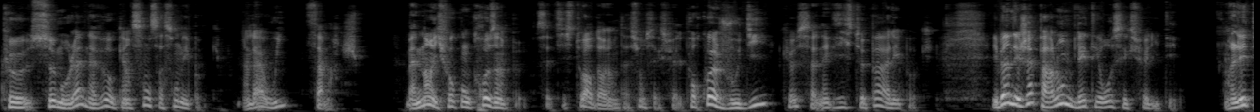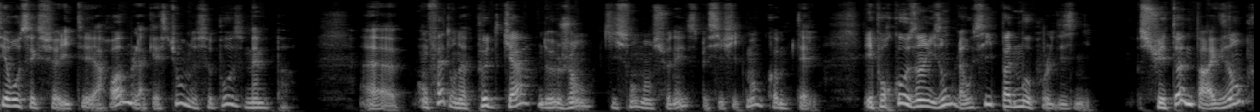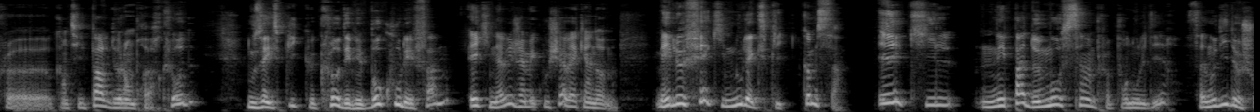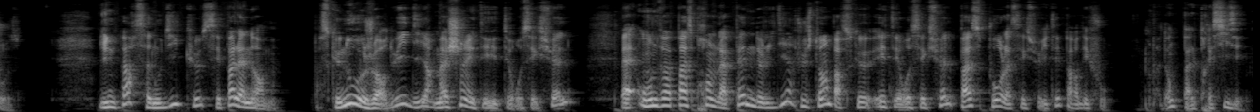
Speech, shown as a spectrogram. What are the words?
que ce mot-là n'avait aucun sens à son époque. Là, oui, ça marche. Maintenant, il faut qu'on creuse un peu cette histoire d'orientation sexuelle. Pourquoi je vous dis que ça n'existe pas à l'époque? Eh bien déjà, parlons de l'hétérosexualité. L'hétérosexualité à Rome, la question ne se pose même pas. Euh, en fait, on a peu de cas de gens qui sont mentionnés spécifiquement comme tels. Et pour cause, hein, ils ont là aussi pas de mots pour le désigner. Suétone, par exemple, euh, quand il parle de l'empereur Claude, nous explique que Claude aimait beaucoup les femmes et qu'il n'avait jamais couché avec un homme. Mais le fait qu'il nous l'explique comme ça, et qu'il n'ait pas de mots simples pour nous le dire, ça nous dit deux choses. D'une part, ça nous dit que c'est pas la norme. Parce que nous, aujourd'hui, dire machin était hétérosexuel, ben, on ne va pas se prendre la peine de le dire, justement parce que hétérosexuel passe pour la sexualité par défaut. On va donc pas le préciser.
